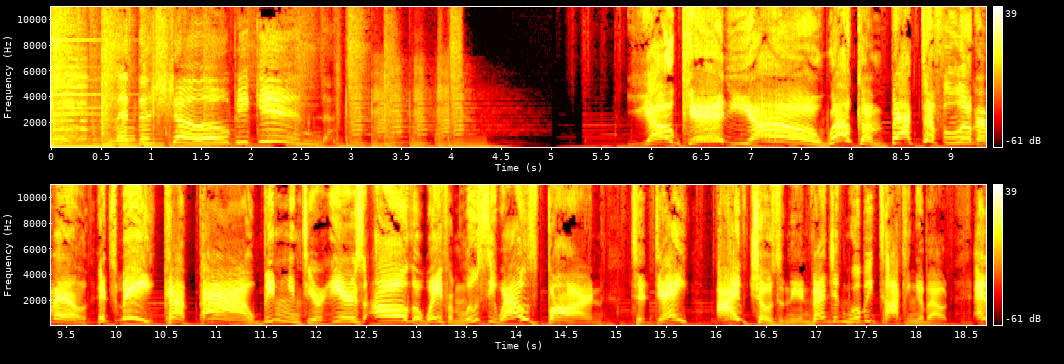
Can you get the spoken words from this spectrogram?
Let the show begin. Yo, kid, yo! Welcome back to Pflugerville! It's me, Kapow, beaming into your ears all the way from Lucy Wow's barn. Today, I've chosen the invention we'll be talking about, and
